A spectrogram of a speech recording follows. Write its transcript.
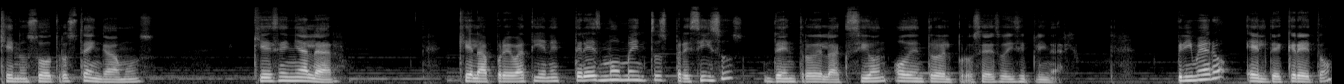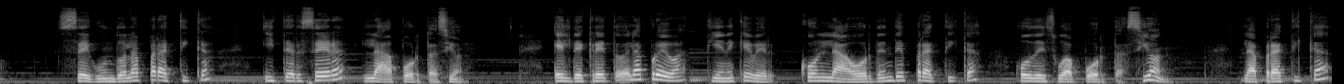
que nosotros tengamos que señalar que la prueba tiene tres momentos precisos dentro de la acción o dentro del proceso disciplinario. Primero, el decreto. Segundo, la práctica. Y tercera, la aportación. El decreto de la prueba tiene que ver con la orden de práctica o de su aportación. La práctica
